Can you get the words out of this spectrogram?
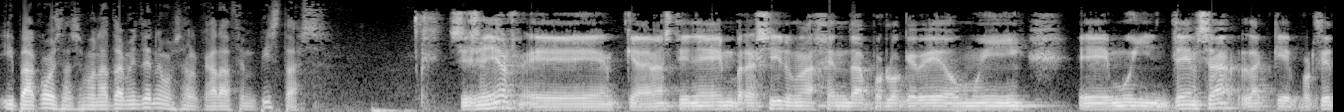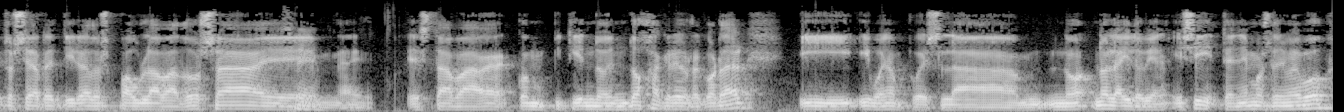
Y Paco, esta semana también tenemos Alcaraz en pistas. Sí, señor, eh, que además tiene en Brasil una agenda, por lo que veo, muy eh, muy intensa. La que, por cierto, se ha retirado es Paula Badosa, eh, sí. estaba compitiendo en Doha, creo recordar, y, y bueno, pues la, no, no, le ha ido bien. Y sí, tenemos de nuevo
